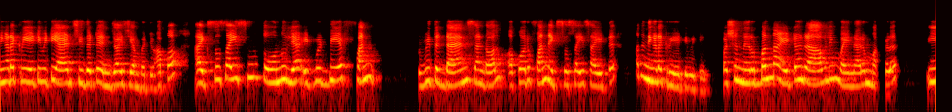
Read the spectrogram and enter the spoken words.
നിങ്ങളുടെ ക്രിയേറ്റിവിറ്റി ആഡ് ചെയ്തിട്ട് എൻജോയ് ചെയ്യാൻ പറ്റും. അപ്പൊ ആ എക്സസൈസ് തോന്നില്ല. It would be a fun with dance and all അപ്പൊ ഒരു ഫൺ എക്സസൈസ് ആയിട്ട് അത് നിങ്ങളുടെ ക്രിയേറ്റിവിറ്റി പക്ഷെ നിർബന്ധമായിട്ടും രാവിലെയും വൈകുന്നേരം മക്കൾ ഈ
